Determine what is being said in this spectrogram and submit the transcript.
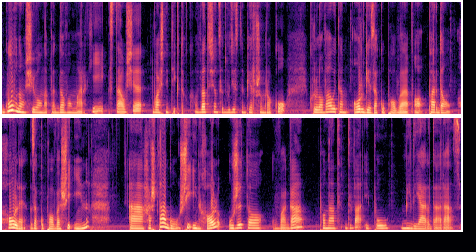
główną siłą napędową marki stał się właśnie TikTok. W 2021 roku królowały tam orgie zakupowe, o, pardon, hole zakupowe Shein, a hashtagu Shein Hall użyto, uwaga, ponad 2,5 miliarda razy.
